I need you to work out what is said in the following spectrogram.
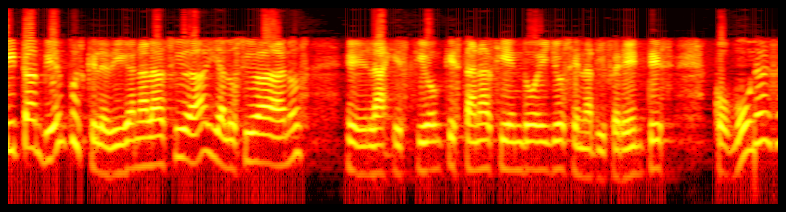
Y también pues que le digan a la ciudad y a los ciudadanos eh, la gestión que están haciendo ellos en las diferentes comunas,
